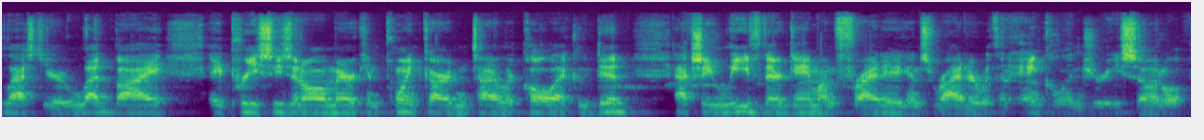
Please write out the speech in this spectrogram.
last year, led by a preseason All American point guard and Tyler Kolek, who did actually leave their game on Friday against Rider with an ankle injury. So it'll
